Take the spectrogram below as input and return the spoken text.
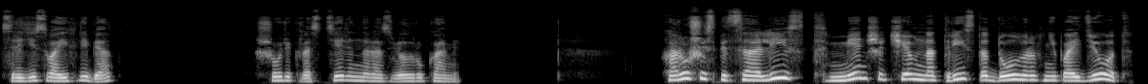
среди своих ребят». Шурик растерянно развел руками. Хороший специалист меньше, чем на 300 долларов не пойдет.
